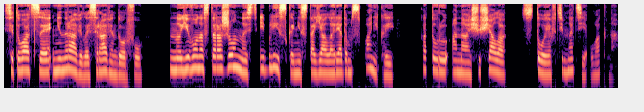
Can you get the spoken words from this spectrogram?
Ситуация не нравилась Равендорфу, но его настороженность и близко не стояла рядом с паникой, которую она ощущала, стоя в темноте у окна.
